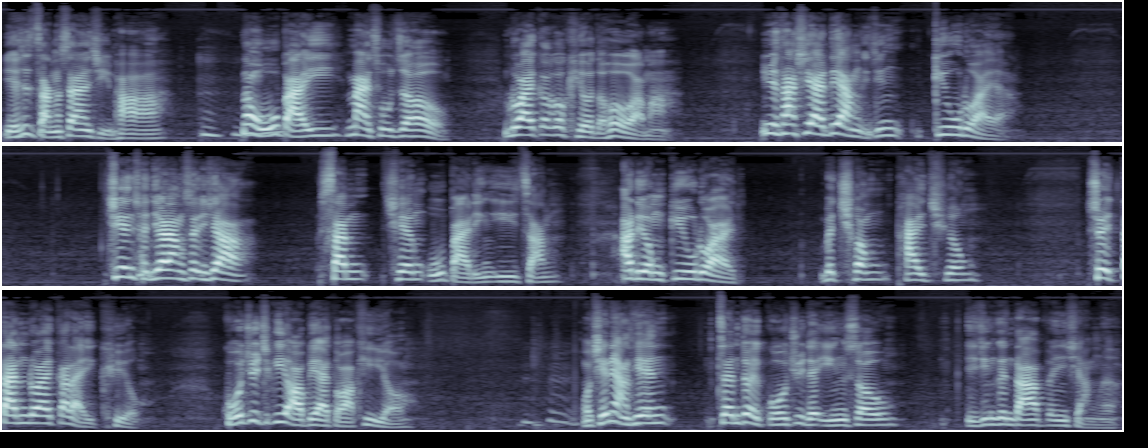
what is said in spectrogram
也是涨了三十几趴、啊。那我五百一卖出之后，来高个 Q 的后啊嘛，因为它现在量已经丢来啊。今天成交量剩下三千五百零一张，啊，量丢来要冲拍冲，所以单来再来 Q。国巨这个后边大气哦。我前两天针对国巨的营收已经跟大家分享了，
